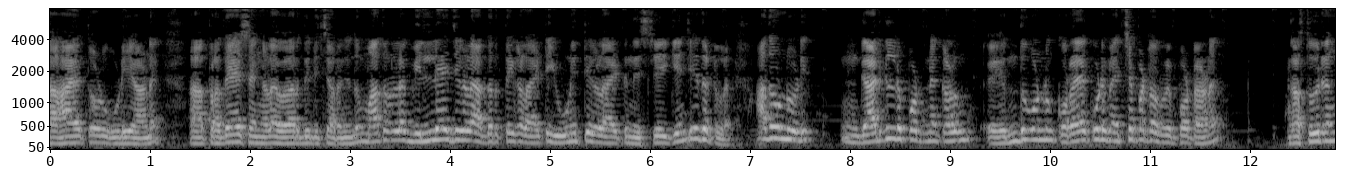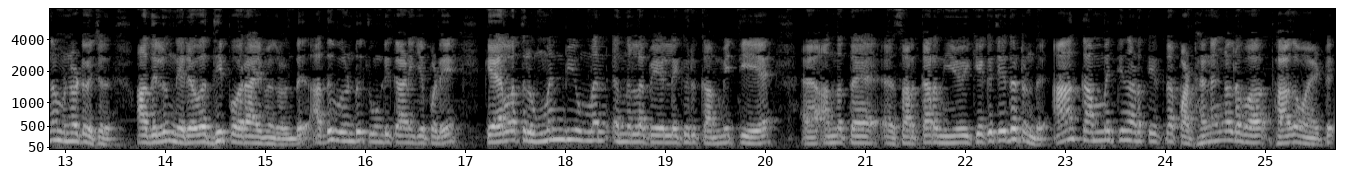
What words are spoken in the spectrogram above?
സഹായത്തോടു കൂടിയാണ് പ്രദേശങ്ങളെ വേർതിരിച്ചറിഞ്ഞതും മാത്രമല്ല വില്ലേജുകളെ അതിർത്തികളായിട്ട് യൂണിറ്റുകളായിട്ട് നിശ്ചയിക്കുകയും ചെയ്തിട്ടുള്ളത്. അതുകൊണ്ടുകൂടി ഗാഡ്ഗിൽ റിപ്പോർട്ടിനേക്കാളും എന്തുകൊണ്ടും കുറെ കൂടി മെച്ചപ്പെട്ട ഒരു റിപ്പോർട്ടാണ് കസ്തൂരിരംഗൻ മുന്നോട്ട് വെച്ചത്. അതിലും നിരവധി പോരായ്മകളുണ്ട്. അത് വീണ്ടും ചൂണ്ടിക്കാണിക്കപ്പെടുകയും കേരളത്തിൽ ഉമ്മൻ വി ഉമ്മൻ എന്നുള്ള പേരിലേക്ക് ഒരു കമ്മിറ്റിയെ അന്നത്തെ സർക്കാർ നിയോഗിക്കുകയൊക്കെ ചെയ്തിട്ടുണ്ട്. ആ കമ്മിറ്റി നടത്തിയിട്ടുള്ള പഠനങ്ങളുടെ ഭാഗമായിട്ട്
